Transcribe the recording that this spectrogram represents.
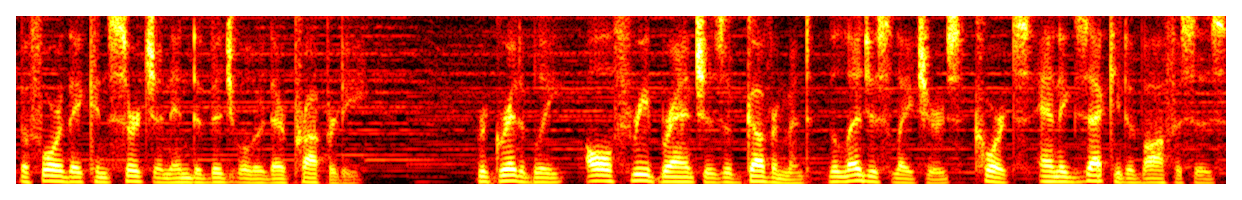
before they can search an individual or their property. Regrettably, all three branches of government, the legislatures, courts, and executive offices,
